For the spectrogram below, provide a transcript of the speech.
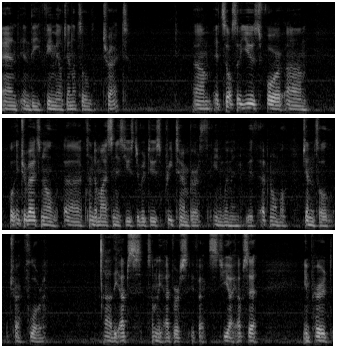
and in the female genital tract. Um, it's also used for, um, well, intravaginal uh, clindamycin is used to reduce preterm birth in women with abnormal genital tract flora. Uh, the abs, some of the adverse effects, GI upset, impaired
